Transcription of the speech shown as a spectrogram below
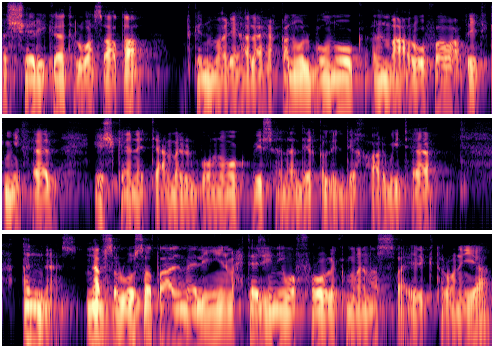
الشركات الوساطة نتكلم عليها لاحقا والبنوك المعروفة. وأعطيتك مثال إيش كانت تعمل البنوك بصناديق الادخار بتاع الناس. نفس الوسطاء الماليين محتاجين يوفروا لك منصة إلكترونية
